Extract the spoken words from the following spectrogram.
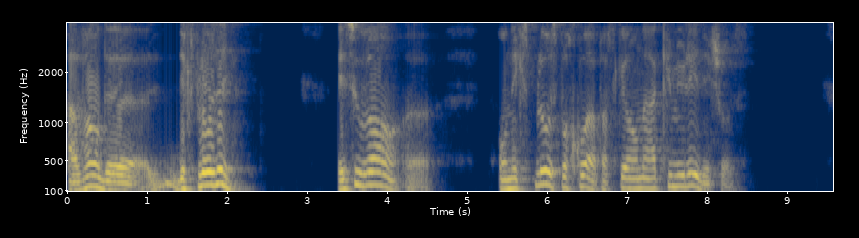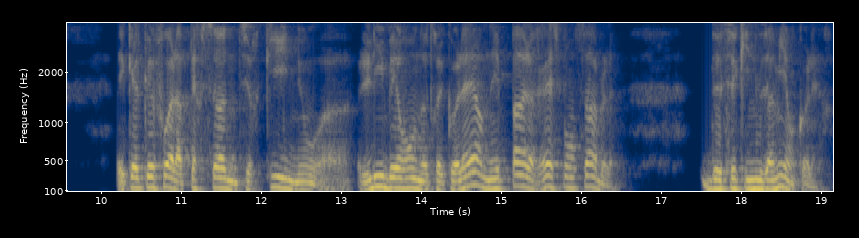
avant de d'exploser. Et souvent, euh, on explose pourquoi? Parce qu'on a accumulé des choses. Et quelquefois, la personne sur qui nous euh, libérons notre colère n'est pas responsable de ce qui nous a mis en colère.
